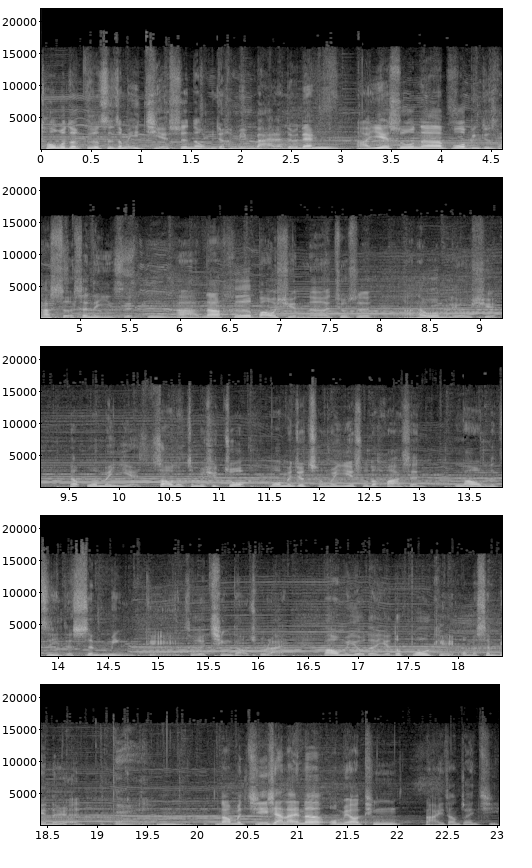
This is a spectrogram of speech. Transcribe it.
透过这歌词这么一解释呢，我们就很明白了，对不对？嗯啊，耶稣呢，波饼就是他舍身的意思。嗯，啊，那喝宝血呢，就是啊，他为我们流血。那我们也照着这么去做，我们就成为耶稣的化身，把我们自己的生命给这个倾倒出来，把我们有的也都拨给我们身边的人。对，嗯，那么接下来呢，我们要听哪一张专辑？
